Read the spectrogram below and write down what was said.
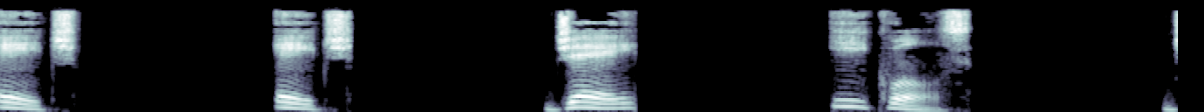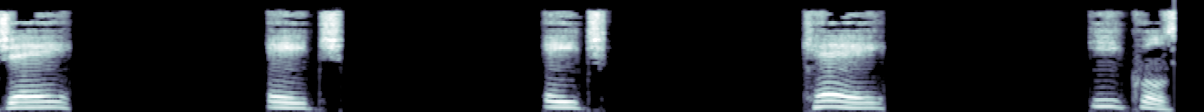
H H J equals J H H K equals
